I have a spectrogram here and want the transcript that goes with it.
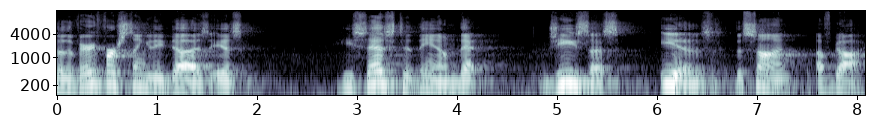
So, the very first thing that he does is he says to them that Jesus is the Son of God,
